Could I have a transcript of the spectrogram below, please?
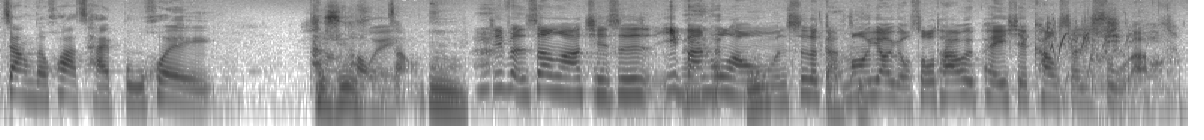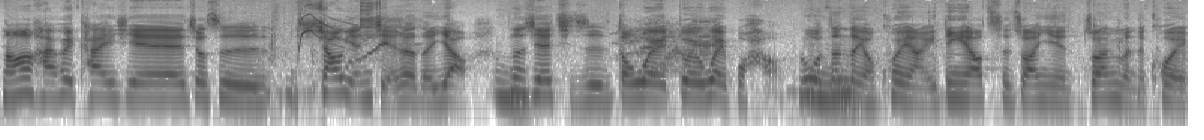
这样的话才不会。不舒服，嗯，基本上啊，其实一般通常我们吃的感冒药，有时候它会配一些抗生素啦，然后还会开一些就是消炎解热的药，那些其实都胃对胃不好。如果真的有溃疡，一定要吃专业专门的溃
